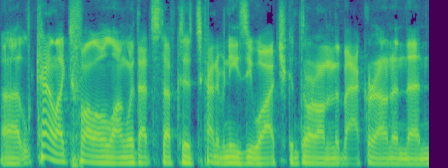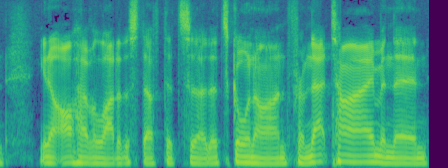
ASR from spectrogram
uh, kind of like to follow along with that stuff because it's kind of an easy watch. You can throw it on in the background, and then you know I'll have a lot of the stuff that's uh, that's going on from that time, and then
